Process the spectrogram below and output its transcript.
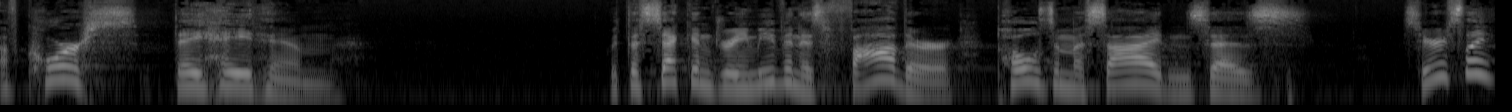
Of course, they hate him. With the second dream, even his father pulls him aside and says, Seriously?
